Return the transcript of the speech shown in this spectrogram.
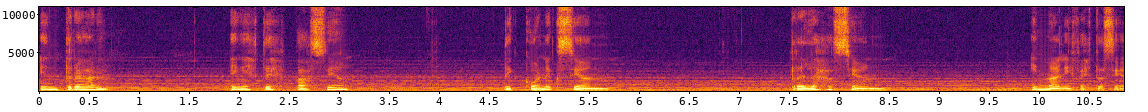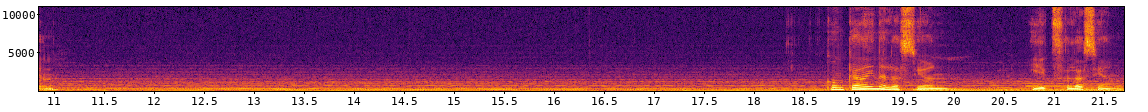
entrar en este espacio de conexión, relajación y manifestación. Con cada inhalación y exhalación,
